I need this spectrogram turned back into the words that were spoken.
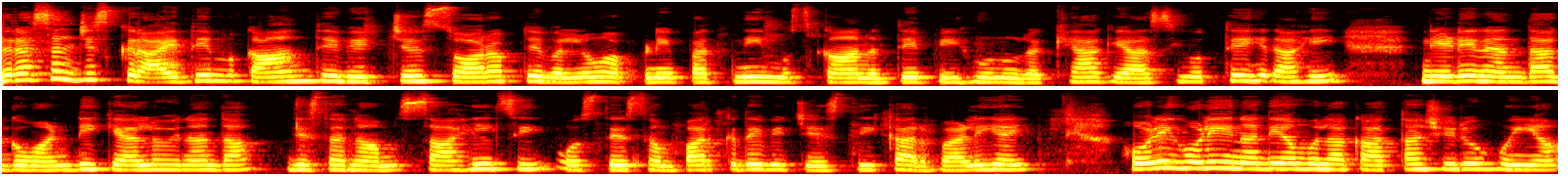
ਦਰਅਸਲ ਜਿਸ ਕਿਰਾਏ ਦੇ ਮਕਾਨ ਦੇ ਵਿੱਚ ਸੌਰਭ ਦੇ ਵੱਲੋਂ ਆਪਣੀ ਪਤਨੀ ਮੁਸਕਾਨ ਅਤੇ ਪੀਹੂ ਨੂੰ ਰੱਖਿਆ ਗਿਆ ਸੀ, ਉੱਥੇ ਹੀ ਰਾਹੀ ਨੇੜੇ ਰਹਿੰਦਾ ਗਵਾਂਢੀ ਕਹਿ ਲਓ ਇਹਨਾਂ ਦਾ, ਜਿਸ ਦਾ ਨਾਮ ਸਾਹਿਲ ਸੀ। ਉਸ ਦੇ ਸੰਪਰਕ ਦੇ ਵਿੱਚ ਇਸ ਦੀ ਘਰਵਾਲੀ ਆਈ। ਹੌਲੀ ਹੌਲੀ ਇਹਨਾਂ ਦੀਆਂ ਮੁਲਾਕਾਤਾਂ ਸ਼ੁਰੂ ਹੋਈਆਂ।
